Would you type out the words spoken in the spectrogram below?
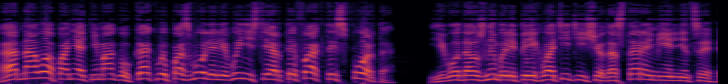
«Одного понять не могу. Как вы позволили вынести артефакт из форта? Его должны были перехватить еще до старой мельницы.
